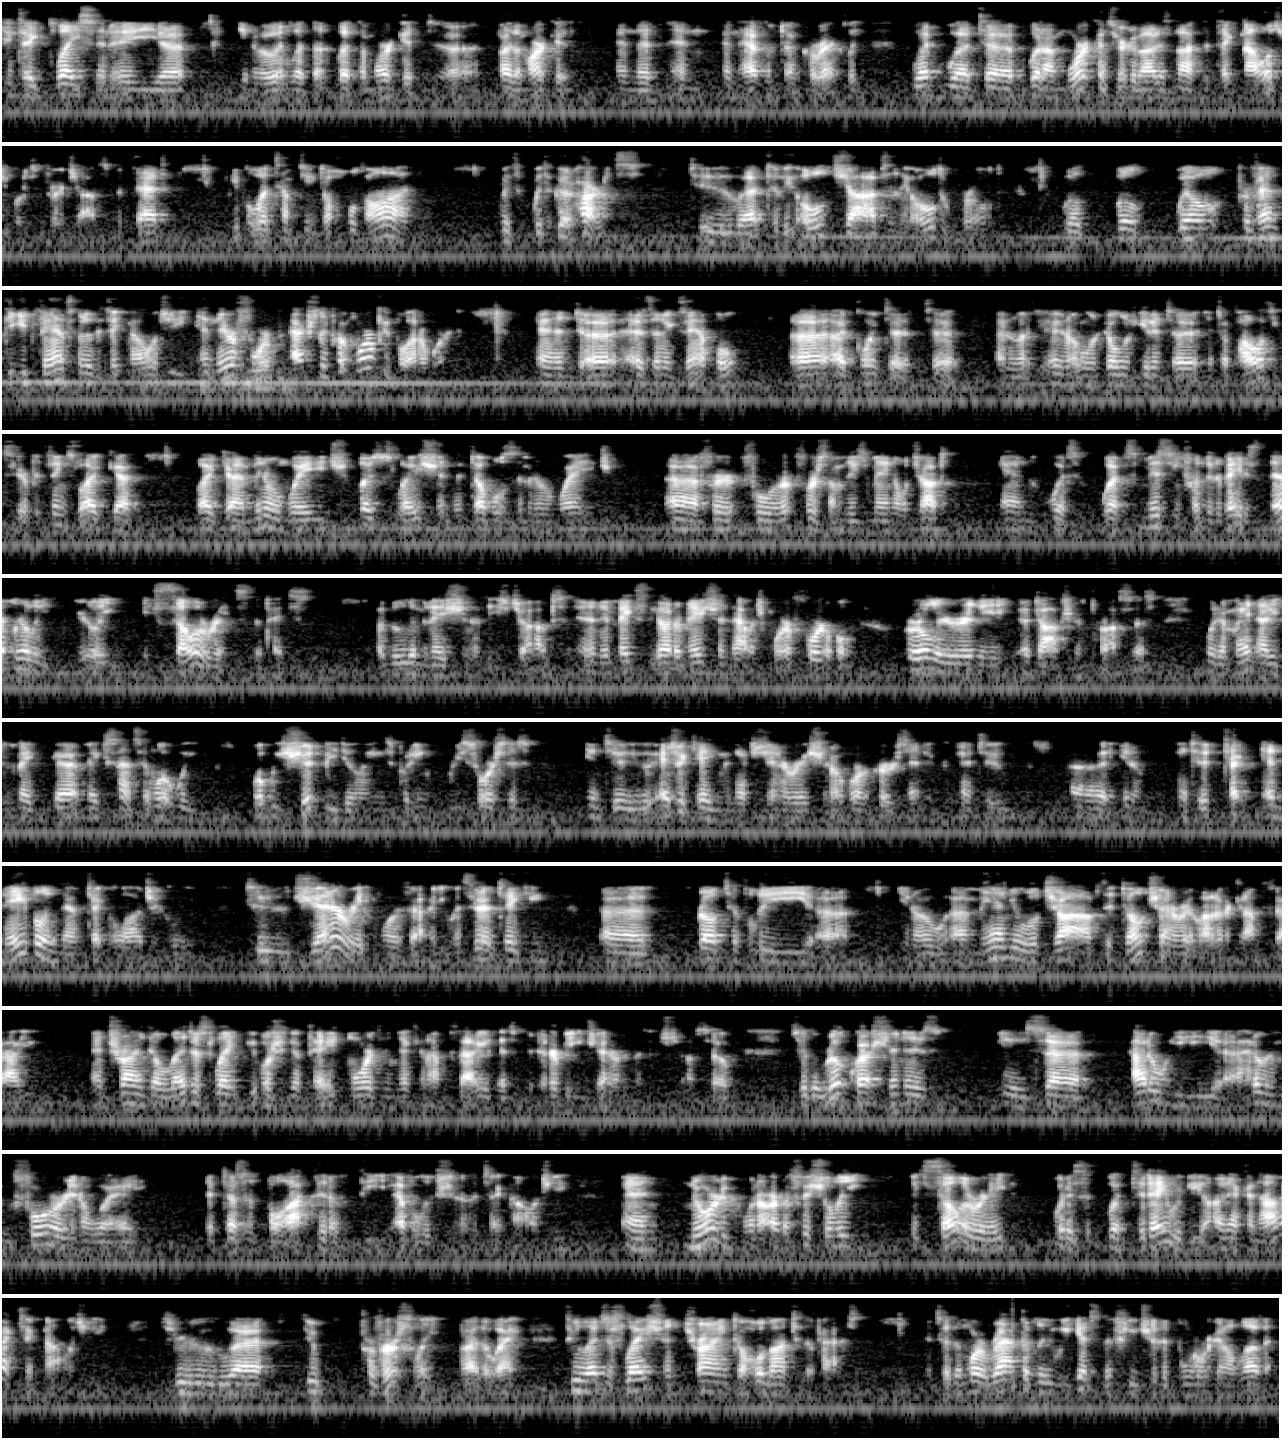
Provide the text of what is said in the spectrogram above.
can take place in a uh, you know and let the let the market uh, by the market and that and and have them done correctly. What what uh, what I'm more concerned about is not the technology will destroy jobs, but that people attempting to hold on with with good hearts to uh, to the old jobs in the old world will will will prevent the advancement of the technology and therefore actually put more people out of work. And uh, as an example, uh, I point to, to I don't, know, I don't want to get into, into politics here, but things like uh, like uh, minimum wage legislation that doubles the minimum wage for, for, for some of these manual jobs. And what's what's missing from the debate is that really really accelerates the pace of the elimination of these jobs, and it makes the automation that much more affordable earlier in the adoption process when it might not even make uh, make sense. And what we what we should be doing is putting resources into educating the next generation of workers and, into uh, you know into te- enabling them technologically to generate more value instead of taking uh, relatively uh, you know uh, manual jobs that don't generate a lot of economic value and trying to legislate people should get paid more than the economic value that's that are being generated by those jobs. So so the real question is is uh, how do we uh, how do we move forward in a way that doesn't block the, the evolution of the technology, and nor do we want to artificially accelerate what is what today would be uneconomic technology through uh, through perversely, by the way, through legislation trying to hold on to the past. So the more rapidly we get to the future, the more we're going to love it.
